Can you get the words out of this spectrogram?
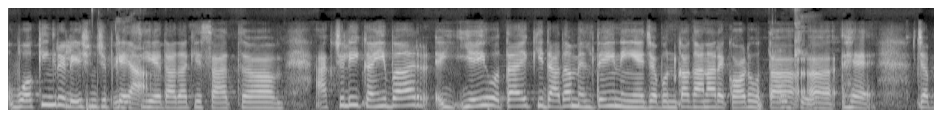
working relationship कैसी है दादा के साथ? Um, एक्चुअली uh, कई बार यही होता है कि दादा मिलते ही नहीं है जब उनका गाना रिकॉर्ड होता okay. uh, है। जब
